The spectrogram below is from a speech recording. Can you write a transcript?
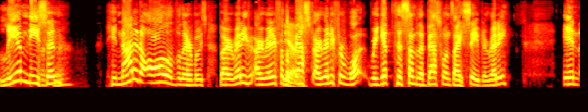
Liam Neeson. Okay. He not in all of their movies, but are you ready? Are you ready for the Yeah. best? Are you ready for what we get to some of the best ones I saved? Are you ready? In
